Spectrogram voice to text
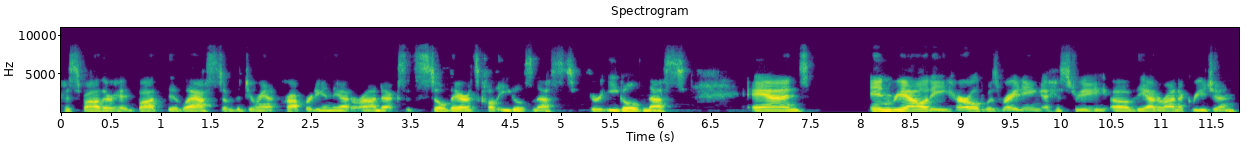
His father had bought the last of the Durant property in the Adirondacks. It's still there. It's called Eagle's Nest, your Eagle Nest. And in reality, Harold was writing a history of the Adirondack region.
